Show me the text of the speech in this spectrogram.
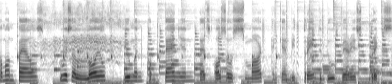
Come on, pals, who is a loyal human companion that's also smart and can be trained to do various tricks.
